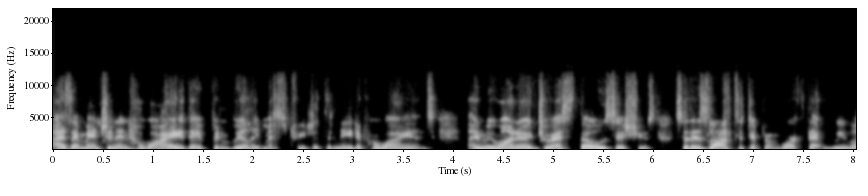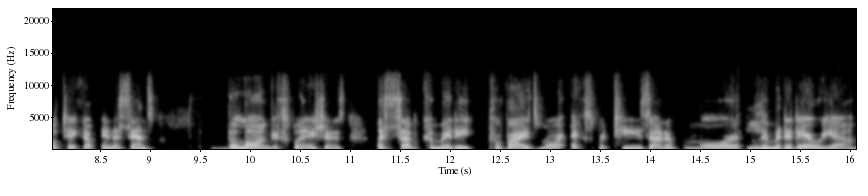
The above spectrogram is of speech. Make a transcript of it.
As I mentioned in Hawaii, they've been really mistreated, the Native Hawaiians, and we want to address those issues. So there's lots of different work that we will take up. In a sense, the long explanation is a subcommittee provides more expertise on a more limited area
